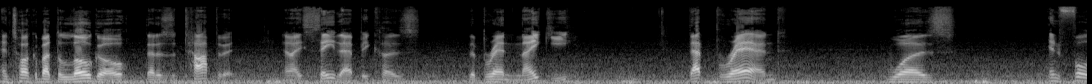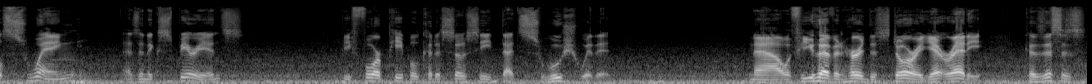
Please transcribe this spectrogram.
and talk about the logo that is the top of it. And I say that because the brand Nike, that brand was in full swing as an experience before people could associate that swoosh with it. Now, if you haven't heard the story, get ready because this is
